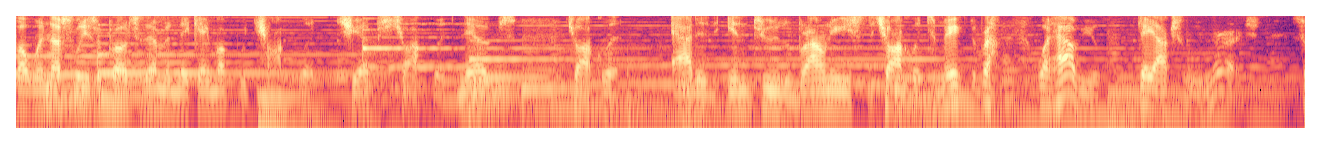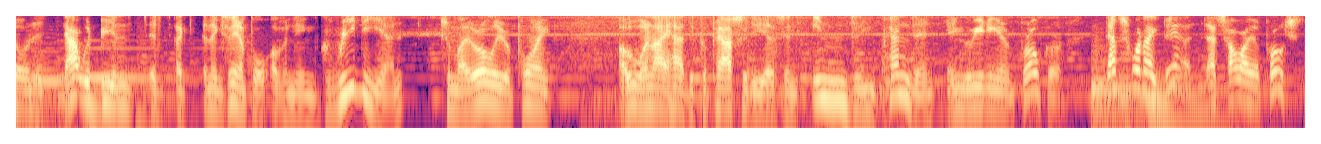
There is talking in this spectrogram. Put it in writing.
but when Nestle's approached them and they came up with chocolate chips, chocolate nibs, chocolate added into the brownies, the chocolate to make the brown, what have you, they actually merged. So that would be an, an example of an ingredient. To my earlier point, Uh, when I had the capacity as an independent ingredient broker. That's what I did. That's how I approached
